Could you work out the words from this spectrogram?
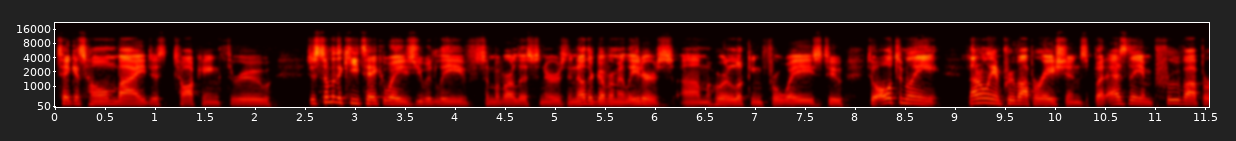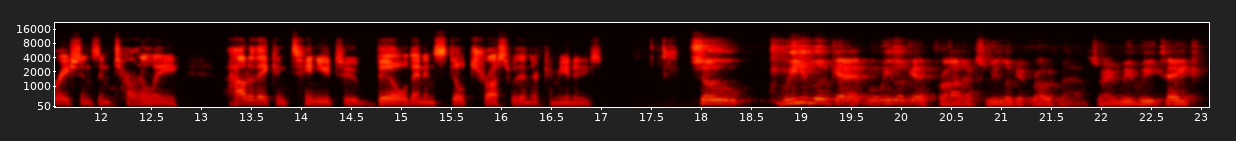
take us home by just talking through just some of the key takeaways you would leave some of our listeners and other government leaders um, who are looking for ways to to ultimately not only improve operations, but as they improve operations internally, how do they continue to build and instill trust within their communities? So we look at when we look at products, we look at roadmaps, right? We we take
